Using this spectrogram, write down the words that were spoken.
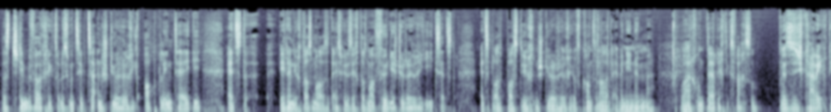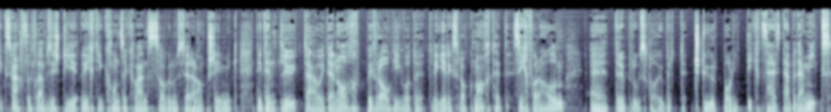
dass die Stimmbevölkerung 2017 eine Steuererhöhung abgelehnt hätte. Jetzt, ihr habt euch das mal, also die SPD sich das mal für die Steuererhöhung eingesetzt. Jetzt passt euch eine Steuererhöhung auf kantonaler Ebene nicht mehr. Woher kommt der Richtungswechsel? Es ist kein Richtungswechsel. Ich glaube, es ist die richtige Konsequenz gezogen aus dieser Abstimmung. Die haben die Leute auch in der Nachbefragung, die der, Regierungsrat gemacht hat, sich vor allem äh, darüber ausgelassen, über die Steuerpolitik. Das heisst eben der Mix,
